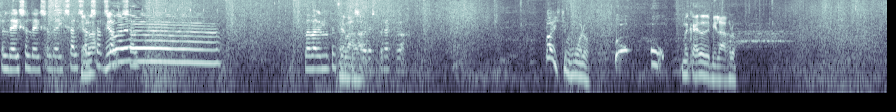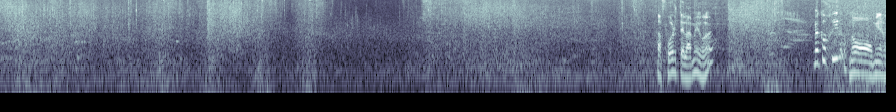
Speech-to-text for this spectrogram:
Sal de ahí, sal de ahí, sal de ahí, sal, sal, sal, sal, sal. Vale, vale, no te acerques ahora, espera que baje. ¡Ay, que me muero! Me he caído de milagro. Está fuerte el amigo, ¿eh? ¿Me ha cogido? No, mierda,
